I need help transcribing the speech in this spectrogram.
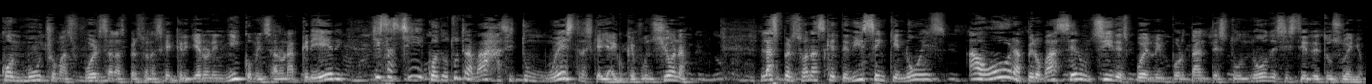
con mucho más fuerza las personas que creyeron en mí, comenzaron a creer. Y es así, cuando tú trabajas y tú muestras que hay algo que funciona. Las personas que te dicen que no es ahora, pero va a ser un sí después, lo importante es tú no desistir de tu sueño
